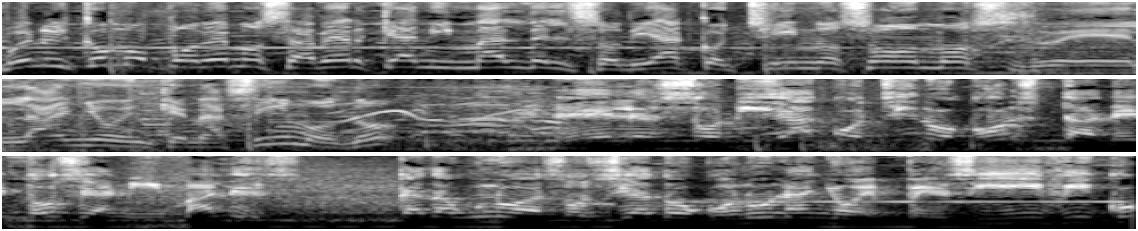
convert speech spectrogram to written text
Bueno, ¿y cómo podemos saber qué animal del zodiaco chino somos del año en que nacimos, no? El zodiaco chino consta de 12 animales cada uno asociado con un año específico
